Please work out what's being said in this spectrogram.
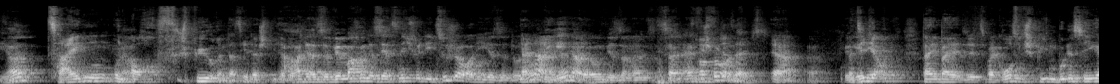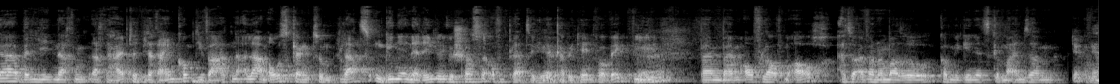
ja. zeigen und ja. auch spüren, dass jeder Spieler. Ja, also wir machen das jetzt nicht für die Zuschauer, die hier sind oder nein, nein, die Gegner nein. irgendwie, sondern es ist halt einfach für uns selbst. Ja. ja. Man sieht ja auch bei, bei, bei großen Spielen Bundesliga, wenn die nach, nach der Halbzeit wieder reinkommen, die warten alle am Ausgang zum Platz und gehen ja in der Regel geschlossen auf den Platz. Da geht der Kapitän vorweg, wie. Beim, beim Auflaufen auch. Also einfach nochmal so, komm, wir gehen jetzt gemeinsam. Ja, ja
